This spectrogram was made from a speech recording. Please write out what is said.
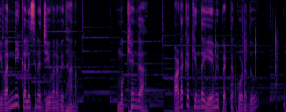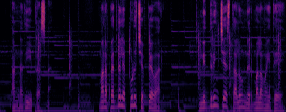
ఇవన్నీ కలిసిన జీవన విధానం. ముఖ్యంగా పడక కింద ఏమి పెట్టకూడదు అన్నది ఈ ప్రశ్న. మన పెద్దలెప్పుడూ చెప్పేవారు నిద్రించే స్థలం నిర్మలమైతే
